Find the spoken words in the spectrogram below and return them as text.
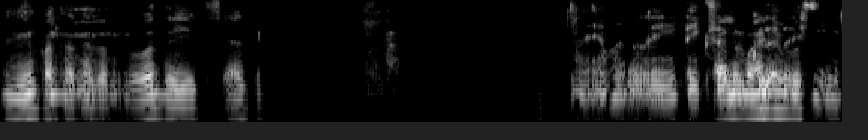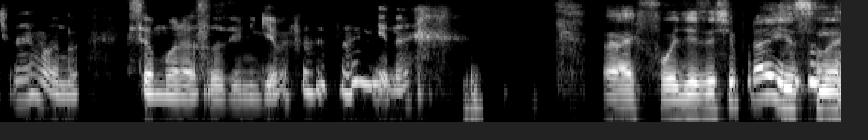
limpa a tua casa toda e etc. É, mano, a gente tem que Fale saber mais cuidar de da você. gente, né, mano? Se eu morar sozinho, ninguém vai fazer pra mim, né? A iFood existe pra isso, né?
